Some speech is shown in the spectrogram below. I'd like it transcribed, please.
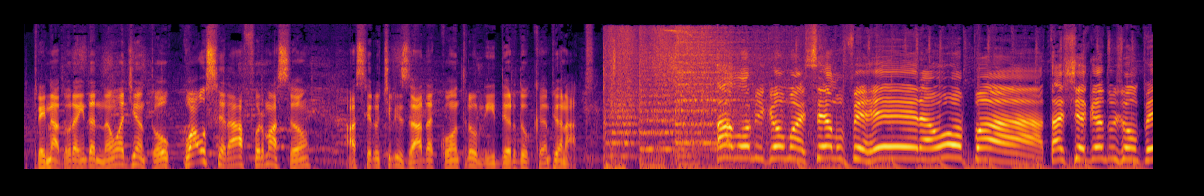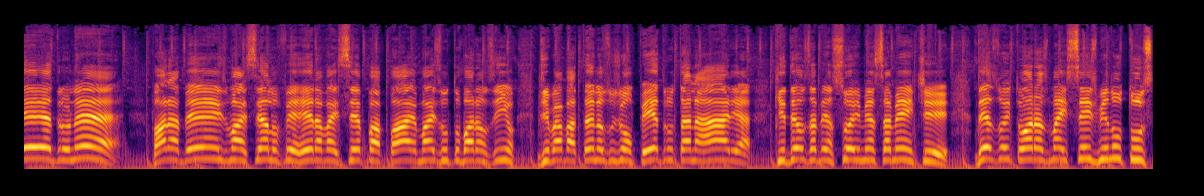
O treinador ainda não adiantou qual será a formação a ser utilizada contra o líder do campeonato. Alô, amigão Marcelo Ferreira. Opa! Tá chegando o João Pedro, né? Parabéns, Marcelo Ferreira vai ser papai. Mais um tubarãozinho de Barbatanas. O João Pedro tá na área. Que Deus abençoe imensamente. 18 horas mais 6 minutos.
